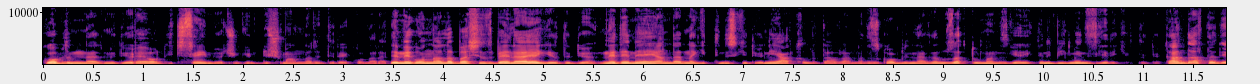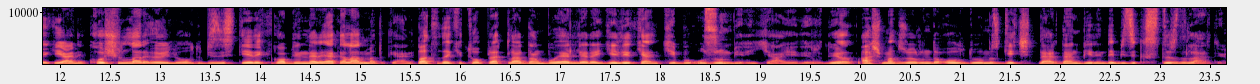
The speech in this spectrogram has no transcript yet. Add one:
Goblinler mi diyor Beorn hiç sevmiyor çünkü düşmanları direkt olarak. Demek onlarla başınız belaya girdi diyor. Ne demeye yanlarına gittiniz ki diyor. Niye akıllı davranmadınız? Goblinlerden uzak durmanız gerektiğini bilmeniz gerekirdi diyor. Gandalf da diyor ki yani koşullar öyle oldu. Biz isteyerek goblinlere yakalanmadık yani. Batıdaki topraklardan bu ellere gelirken ki bu uzun bir hikayedir diyor. Aşmak zorunda olduğumuz geçitlerden birinde bizi kıstırdılar diyor.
